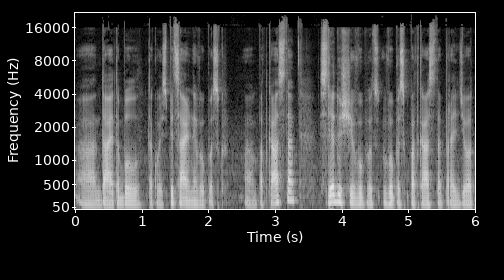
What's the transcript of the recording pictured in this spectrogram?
Да, это был такой специальный выпуск подкаста. Следующий выпуск, выпуск подкаста пройдет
